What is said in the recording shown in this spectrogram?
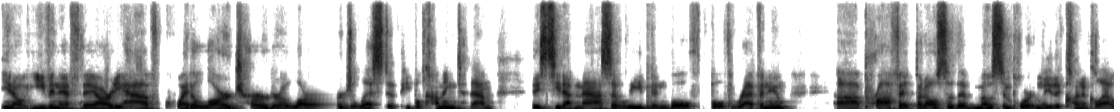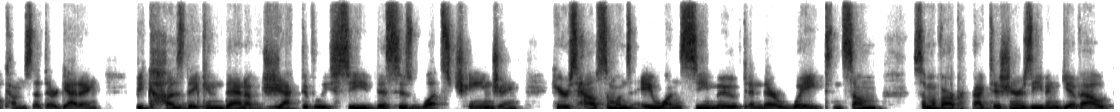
You know, even if they already have quite a large herd or a large list of people coming to them, they see that massive leap in both both revenue, uh, profit, but also the most importantly, the clinical outcomes that they're getting because they can then objectively see this is what's changing. Here's how someone's a1c moved and their weight. And some some of our practitioners even give out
